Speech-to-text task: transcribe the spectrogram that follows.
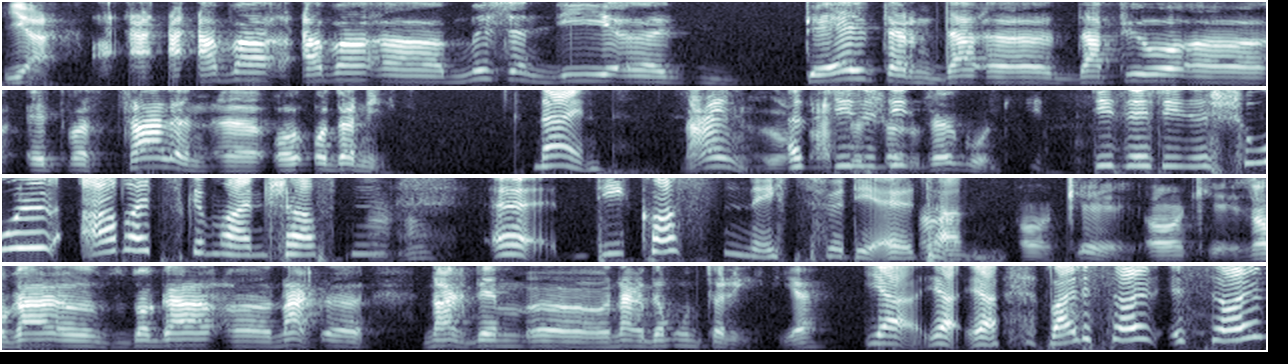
Ja, aber, aber äh, müssen die, äh, die Eltern da, äh, dafür etwas zahlen oder nicht? Nein. Nein, also das diese, ist schon sehr gut. Diese, diese Schularbeitsgemeinschaften, mhm. Äh, die kosten nichts für die Eltern. Ah, okay, okay. Sogar, sogar äh, nach, äh, nach, dem, äh, nach dem Unterricht, ja? Ja, ja, ja. Weil es soll, es sollen,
